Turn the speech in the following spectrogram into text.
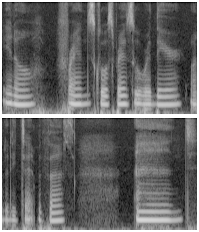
you know friends close friends who were there under the tent with us and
